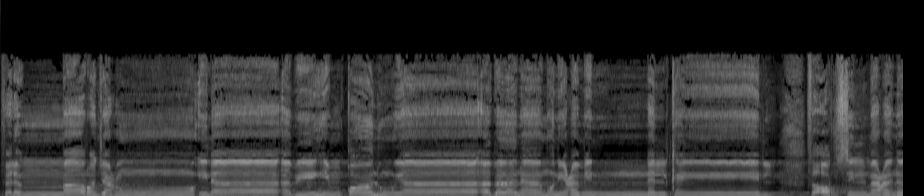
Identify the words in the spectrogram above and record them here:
فلما رجعوا إلى أبيهم قالوا يا أبانا منع منا الكيل فأرسل معنا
